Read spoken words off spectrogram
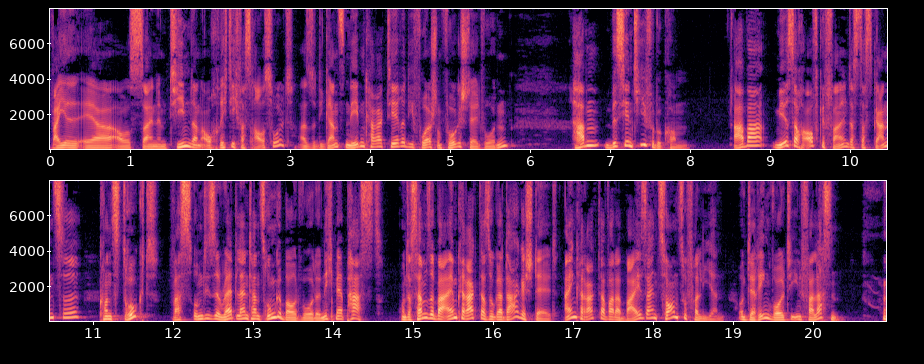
weil er aus seinem Team dann auch richtig was rausholt. Also die ganzen Nebencharaktere, die vorher schon vorgestellt wurden, haben ein bisschen Tiefe bekommen. Aber mir ist auch aufgefallen, dass das ganze Konstrukt, was um diese Red Lanterns rumgebaut wurde, nicht mehr passt. Und das haben sie bei einem Charakter sogar dargestellt. Ein Charakter war dabei, seinen Zorn zu verlieren. Und der Ring wollte ihn verlassen.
